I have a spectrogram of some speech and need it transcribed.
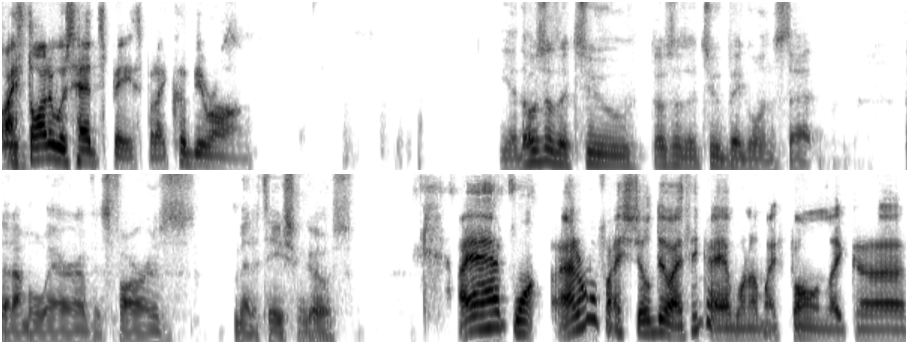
I thought it was Headspace, but I could be wrong. Yeah, those are the two. Those are the two big ones that that I'm aware of as far as meditation goes. I have one. I don't know if I still do. I think I have one on my phone. Like, uh,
